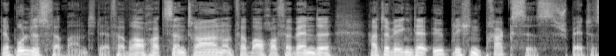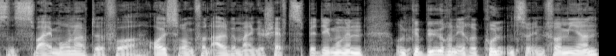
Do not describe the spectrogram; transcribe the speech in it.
Der Bundesverband der Verbraucherzentralen und Verbraucherverbände hatte wegen der üblichen Praxis, spätestens zwei Monate vor Äußerung von allgemeinen Geschäftsbedingungen und Gebühren ihre Kunden zu informieren,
